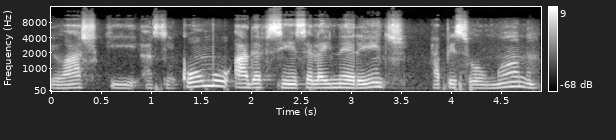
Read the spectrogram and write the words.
Eu acho que assim, como a deficiência ela é inerente à pessoa humana,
